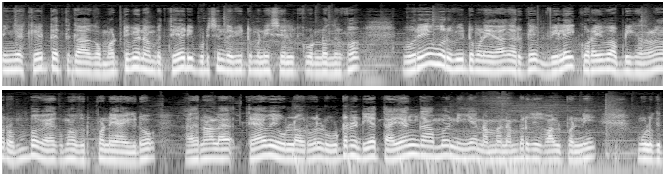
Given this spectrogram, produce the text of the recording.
நீங்கள் கேட்டதுக்காக மட்டுமே நம்ம தேடி பிடிச்சி இந்த வீட்டு மனையை சேலுக்கு கொண்டு வந்திருக்கோம். ஒரே ஒரு வீட்டு மனை தாங்க இருக்குது விலை குறைவு அப்படிங்கிறதுனால ரொம்ப வேகமாக விற்பனை ஆகிடும். அதனால் தேவை உள்ளவர்கள் உடனடியாக தயங்காமல் நீங்கள் நம்ம நம்பருக்கு கால் பண்ணி உங்களுக்கு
